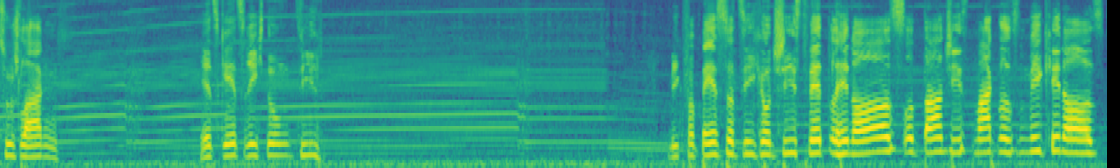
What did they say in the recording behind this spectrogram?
zu schlagen. Jetzt geht's Richtung Ziel. Mick verbessert sich und schießt Vettel hinaus und dann schießt Magnussen Mick hinaus.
